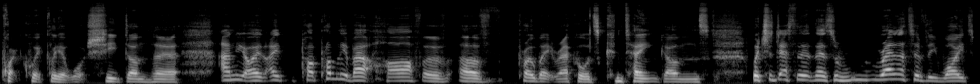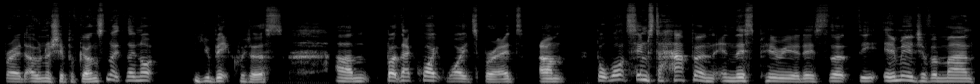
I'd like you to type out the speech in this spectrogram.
quite quickly at what she'd done there. And you know, I, I probably about half of of probate records contain guns, which suggests that there's a relatively widespread ownership of guns. They're not ubiquitous, um, but they're quite widespread. Um, but what seems to happen in this period is that the image of a man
